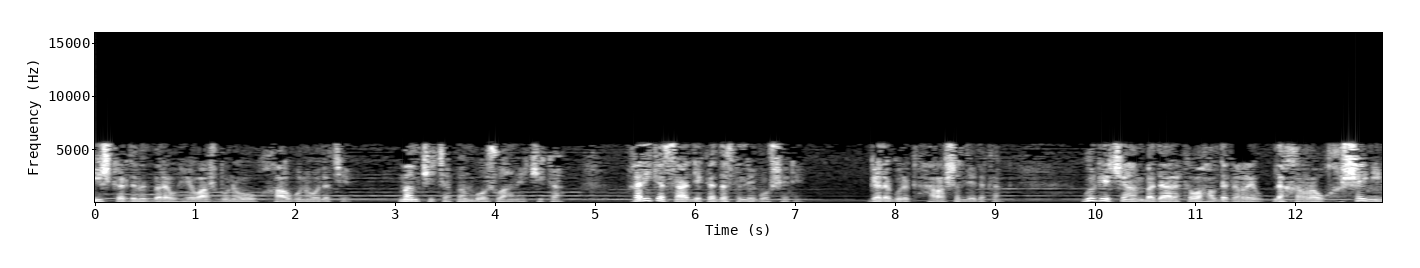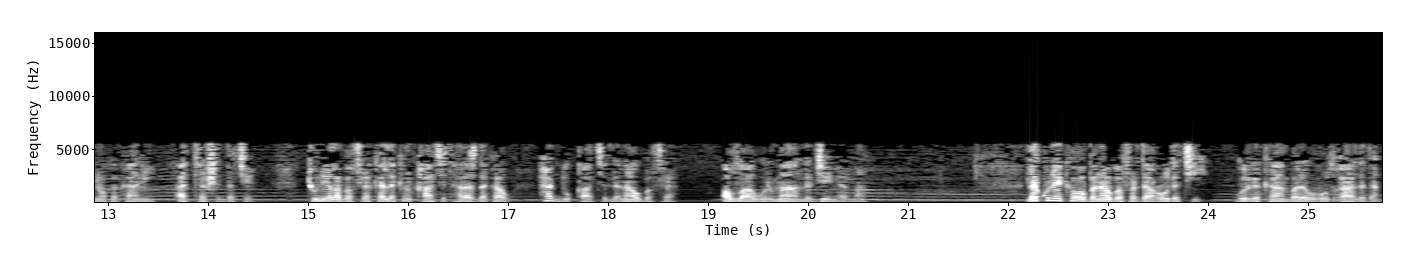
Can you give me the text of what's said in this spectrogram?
ئیشکردنت بەرەو هێواشبوونەوە و خاوبوونەوە دەچێ. مەمکی چەپەم بۆژوانێکیکە. خەریکە ساردیەکە دەستت لێ بۆشێنێ. گەلە گورگ هەڕەشەت لێ دەکەن. گورگێکیان بە دارەکەوە هەڵدەگەڕێ و لە خڕە و خشەی نینۆکەکانی ئەترەشت دەچێ. تونێڵە بەفرەکە لە کن قاچت هەرەس دەکا و هەردوو قاچت لە ناو بەفرە. ئەڵڵا ورمان لە جێی نەرمان. لە کونێکەوە بە ناو بەفردا ڕوو دەچی. گورگەکان بەرەو ڕووت غار دەدەن.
